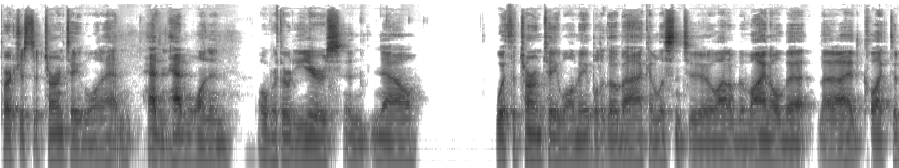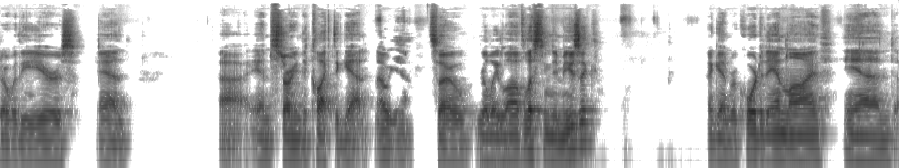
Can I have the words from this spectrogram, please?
purchased a turntable, and I hadn't hadn't had one in over 30 years, and now with the turntable, I'm able to go back and listen to a lot of the vinyl that, that I had collected over the years and uh, am starting to collect again. Oh, yeah. So, really love listening to music, again, recorded and live. And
